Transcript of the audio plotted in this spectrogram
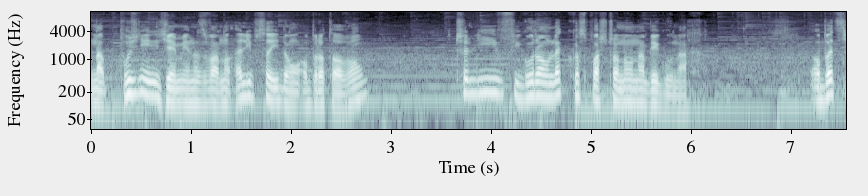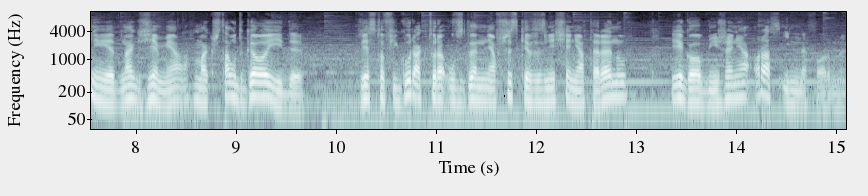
Na później Ziemię nazwano elipsoidą obrotową, czyli figurą lekko spłaszczoną na biegunach. Obecnie jednak Ziemia ma kształt geoidy, jest to figura, która uwzględnia wszystkie wzniesienia terenu, jego obniżenia oraz inne formy.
